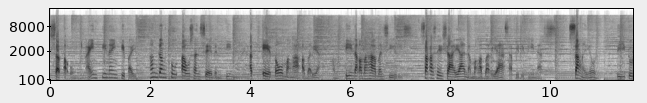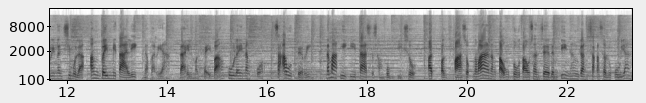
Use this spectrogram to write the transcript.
sa taong 1995 hanggang 2017 at ito mga kabarya ang pinakamahabang series sa kasaysayan ng mga barya sa Pilipinas. Sa ngayon, dito rin nagsimula ang bimetallic na barya dahil magkaiba ang kulay ng core sa outer ring na makikita sa 10 piso. At pagpasok naman ng taong 2017 hanggang sa kasalukuyan,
